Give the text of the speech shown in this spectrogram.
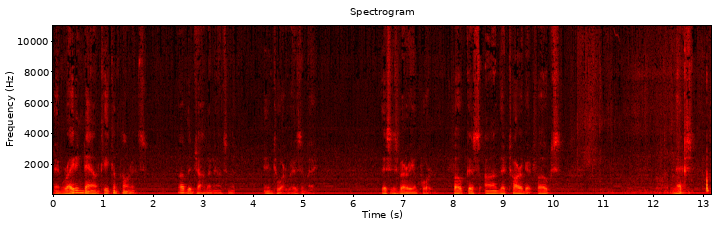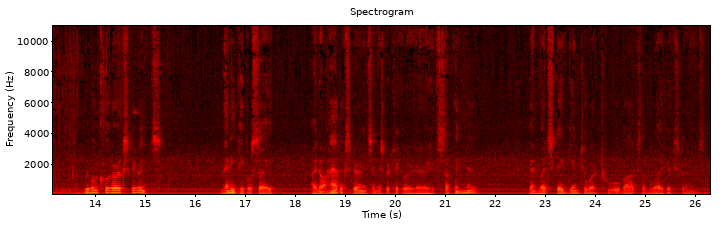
and writing down key components of the job announcement into our resume. This is very important. Focus on the target, folks. Next, we will include our experience. Many people say, I don't have experience in this particular area. It's something new. Then let's dig into our toolbox of life experiences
